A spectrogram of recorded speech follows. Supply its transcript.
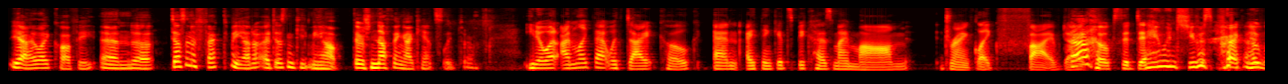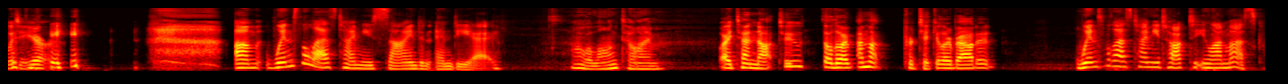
Yeah, I like coffee. And uh, doesn't affect me. I don't, it doesn't keep me up. There's nothing I can't sleep through. You know what? I'm like that with Diet Coke. And I think it's because my mom drank like five Diet. Cokes a day when she was pregnant Oh, with dear. me. um, when's the last time you signed an NDA? Oh, a long time. I tend not to, although I'm not particular about it. When's the last time you talked to Elon Musk?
